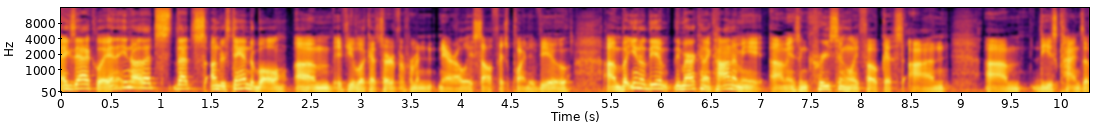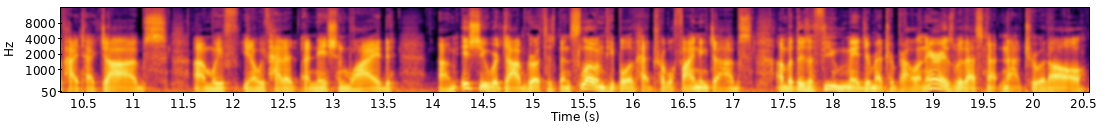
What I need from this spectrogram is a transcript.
exactly, and you know that's that's understandable um, if you look at sort of from a narrowly selfish point of view. Um, but you know the, the American economy um, is increasingly focused on um, these kinds of high tech jobs. Um, we've you know we've had a, a nationwide um, issue where job growth has been slow and people have had trouble finding jobs. Um, but there's a few major metropolitan areas where that's not, not true at all.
